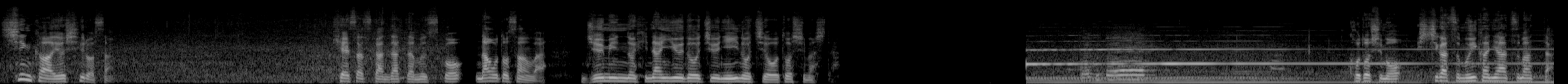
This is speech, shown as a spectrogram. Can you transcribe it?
新川義弘さん。警察官だった息子直人さんは住民の避難誘導中に命を落としました。今年も7月6日に集まった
